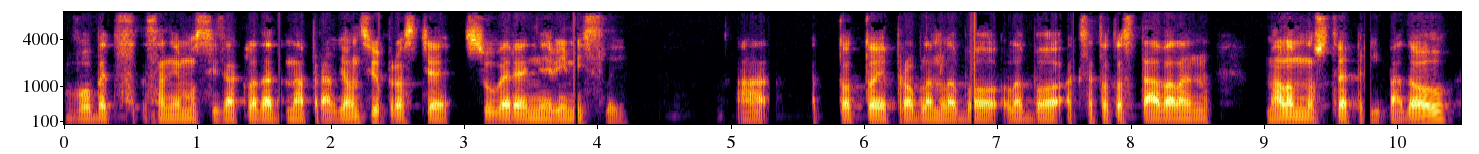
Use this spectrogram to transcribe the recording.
vôbec sa nemusí zakladať na pravde. On si ju proste suverénne vymyslí. A toto je problém, lebo, lebo ak sa toto stáva len v malom množstve prípadov,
